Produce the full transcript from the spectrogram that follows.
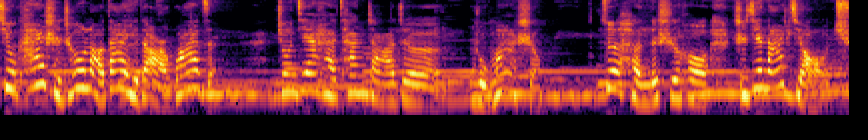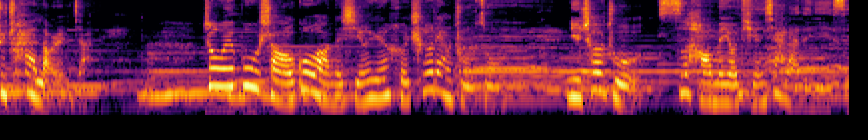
就开始抽老大爷的耳刮子，中间还掺杂着辱骂声。最狠的时候，直接拿脚去踹老人家。周围不少过往的行人和车辆驻足，女车主丝毫没有停下来的意思。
